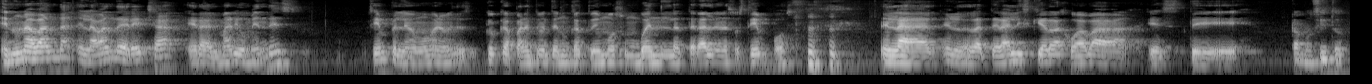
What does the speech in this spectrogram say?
En una banda, en la banda derecha era el Mario Méndez. Siempre le llamó Mario Méndez. Creo que aparentemente nunca tuvimos un buen lateral en esos tiempos. en, la, en la lateral izquierda jugaba este. Ramoncito.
